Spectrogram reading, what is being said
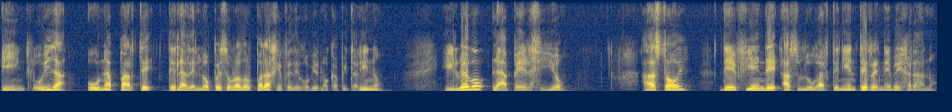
incluida una parte de la de López Obrador para jefe de gobierno capitalino, y luego la persiguió. Hasta hoy defiende a su lugarteniente René Bejarano,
